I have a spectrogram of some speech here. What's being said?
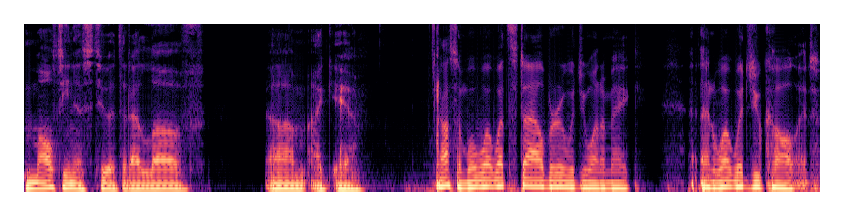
maltiness to it that I love. Um, I yeah, Awesome. Well, what what style brew would you want to make, and what would you call it?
